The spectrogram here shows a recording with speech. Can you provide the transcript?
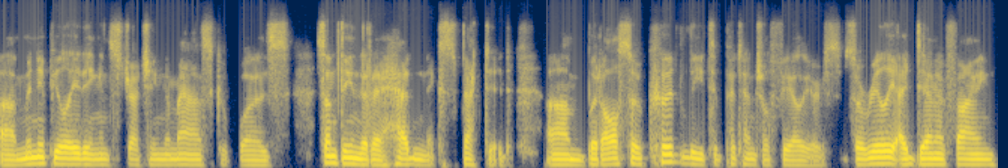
uh, manipulating and stretching the mask was something that I hadn't expected, um, but also could lead to potential failures. So really identifying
